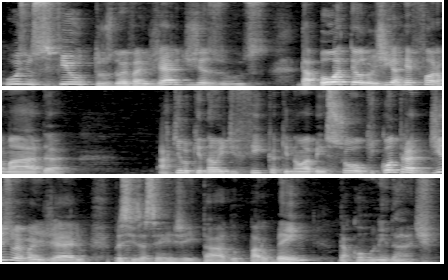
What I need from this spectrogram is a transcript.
Use os filtros do Evangelho de Jesus, da boa teologia reformada. Aquilo que não edifica, que não abençoa, que contradiz o Evangelho, precisa ser rejeitado para o bem da comunidade.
